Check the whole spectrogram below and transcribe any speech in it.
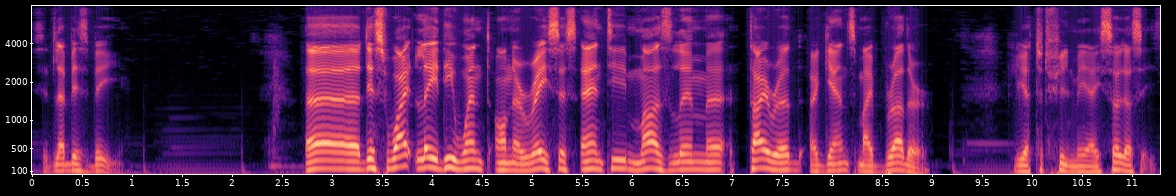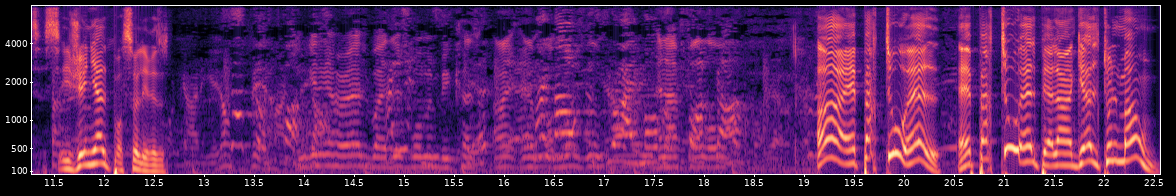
C'est de la bisbille. Uh, this white lady went on a racist anti-Muslim uh, tirade against my brother. Il a tout filmé. C'est génial pour ça, les réseaux. I'm getting harassed by this woman because I am a Muslim and I follow. Ah, elle est partout, elle! Elle est partout, elle, puis elle engueule tout le monde.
